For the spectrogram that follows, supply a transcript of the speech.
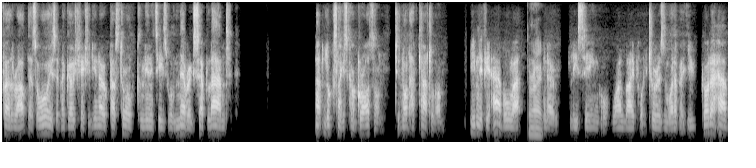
further out there's always a negotiation. You know, pastoral communities will never accept land that looks like it's got grass on to not have cattle on, even if you have all that, right. you know, leasing or wildlife or tourism, whatever. You've got to have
